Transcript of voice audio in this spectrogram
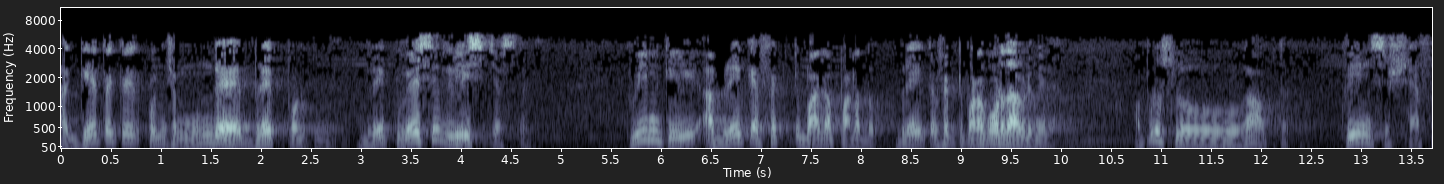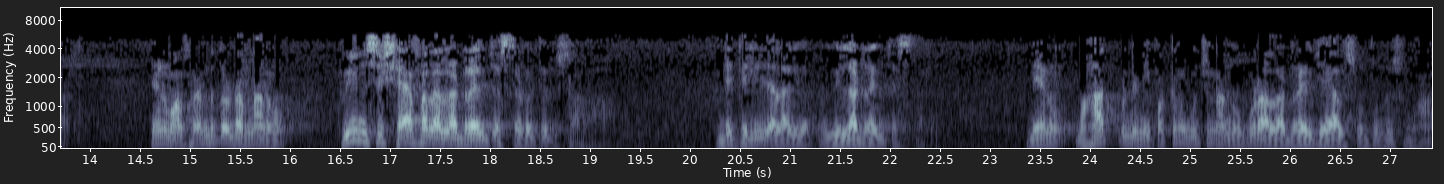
ఆ గీతకి కొంచెం ముందే బ్రేక్ పడుతుంది. బ్రేక్ వేసి రిలీజ్ చేస్తాడు. క్వీన్కి ఆ బ్రేక్ ఎఫెక్ట్ బాగా పడదు. బ్రేక్ ఎఫెక్ట్ పడకూడదు ఆవిడ మీద. అప్పుడు స్లోగా ఆపుతాడు. Queen's chauffeur. నేను మా ఫ్రెండ్తో అన్నాను క్వీన్స్ షేఫర్ ఎలా డ్రైవ్ చేస్తాడో తెలుసా? అంటే తెలియదు అలాగే చెప్పండి వీళ్ళ డ్రైవ్ చేస్తారు? నేను మహాత్ముడి నీ పక్కన కూర్చున్నాను నువ్వు కూడా అలా డ్రైవ్ చేయాల్సి ఉంటుంది సుమా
